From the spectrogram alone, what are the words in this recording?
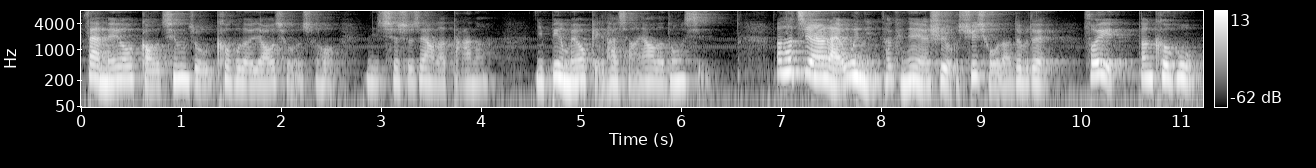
在没有搞清楚客户的要求的时候，你其实这样的答呢？你并没有给他想要的东西，那他既然来问你，他肯定也是有需求的，对不对？所以当客户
